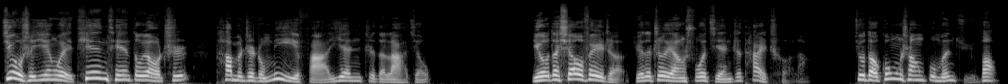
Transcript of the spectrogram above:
就是因为天天都要吃他们这种秘法腌制的辣椒。有的消费者觉得这样说简直太扯了，就到工商部门举报。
